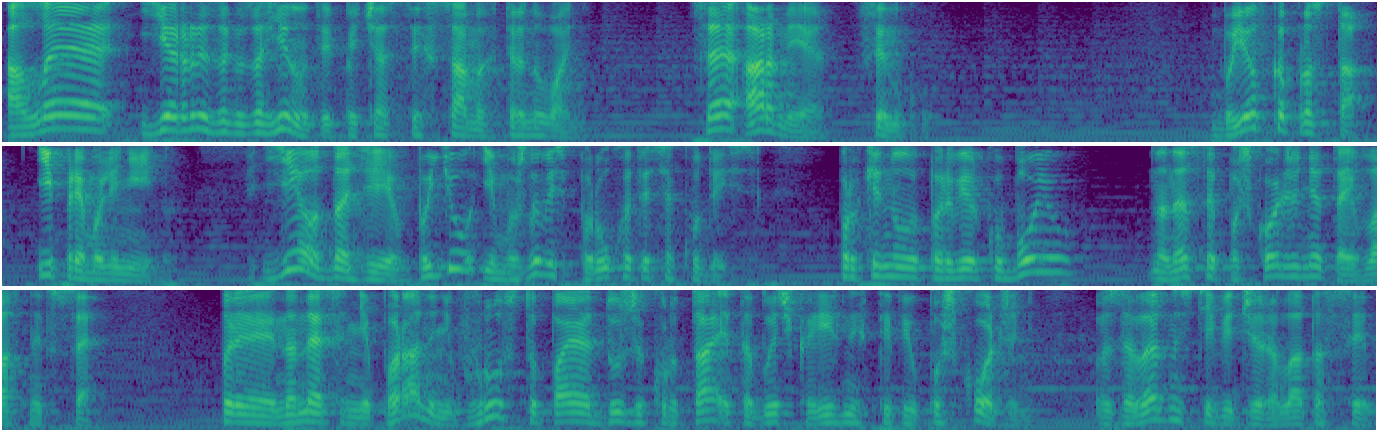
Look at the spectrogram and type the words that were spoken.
Але є ризик загинути під час цих самих тренувань. Це армія, синку. Бойовка проста і прямолінійна. Є одна дія в бою і можливість порухатися кудись. Прокинули перевірку бою, нанесли пошкодження та й власне все. При нанесенні поранень в гру вступає дуже крута і табличка різних типів пошкоджень, в залежності від джерела та сили.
